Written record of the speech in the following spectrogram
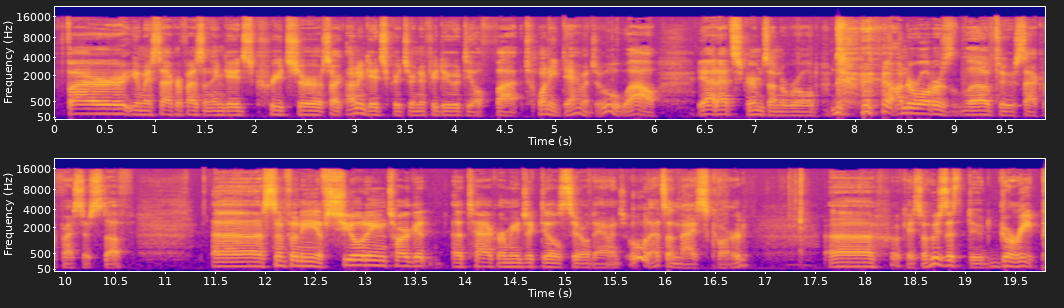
Fire, you may sacrifice an engaged creature, sorry, unengaged creature, and if you do, deal five, 20 damage. Ooh, wow. Yeah, that screams Underworld. Underworlders love to sacrifice their stuff. Uh, Symphony of Shielding, target attack or magic deals zero damage. Oh, that's a nice card. Uh, okay, so who's this dude? Gareep.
